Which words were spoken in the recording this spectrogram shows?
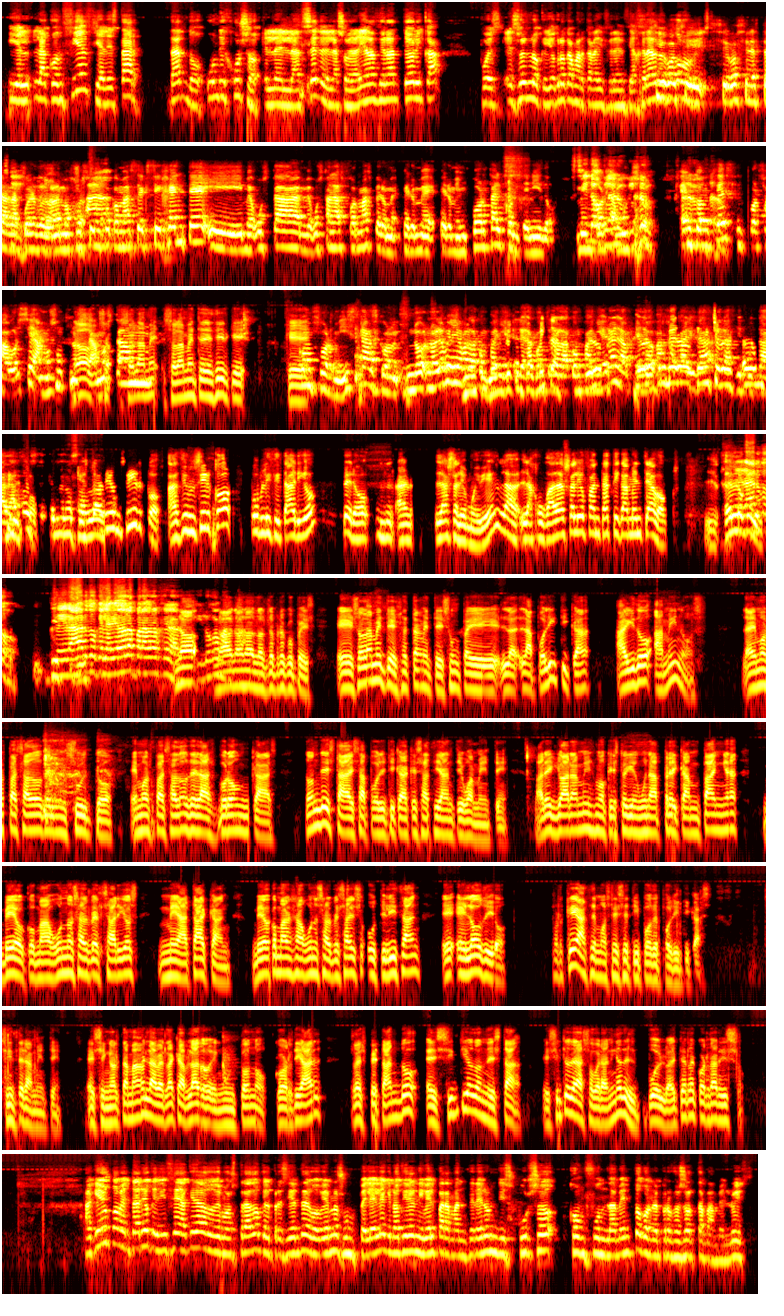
y el- la conciencia de estar dando un discurso en la, en la sede de la soberanía nacional teórica, pues eso es lo que yo creo que ha marcado la diferencia. Gerardo, Sigo, sin estar de acuerdo. A lo mejor soy Ah. un poco más exigente y me gusta, me gustan las formas, pero me, pero me, pero me importa el contenido. Me Sí, no, importa claro, mucho. claro, claro, Entonces, por favor, seamos, un- no, No, seamos so- tan solame- solamente decir que, que conformistas. Con, no, no le voy a llevar No, la compañera, no la contra la compañera en la, Yo en la primero que he dicho de que un circo, hace un circo publicitario, pero mm, a- la salió muy bien, la, la jugada salió fantásticamente a Vox. Es lo que digo. Gerardo, Gerardo, que le había dado la palabra a Gerardo. No, y luego ha no, no, no, no te preocupes. Eh, solamente, exactamente, es un pe- la, la política ha ido a menos. La hemos pasado del insulto, hemos pasado de las broncas. ¿Dónde está esa política que se hacía antiguamente? ¿Vale? Yo ahora mismo que estoy en una pre-campaña, veo como algunos adversarios me atacan, veo como algunos adversarios utilizan eh, el odio. ¿Por qué hacemos ese tipo de políticas? Sinceramente. El señor Tamames, la verdad que ha hablado en un tono cordial, respetando el sitio donde está, el sitio de la soberanía del pueblo. Hay que recordar eso. Aquí hay un comentario que dice, ha quedado demostrado que el presidente de gobierno es un pelele que no tiene nivel para mantener un discurso con fundamento con el profesor Tamames. Luis.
